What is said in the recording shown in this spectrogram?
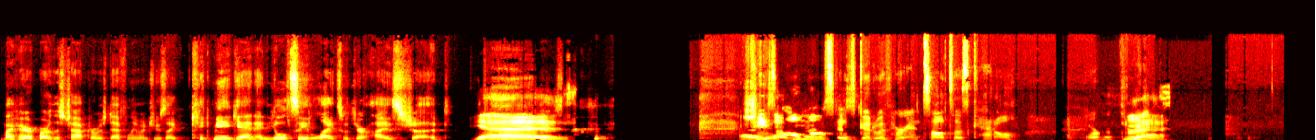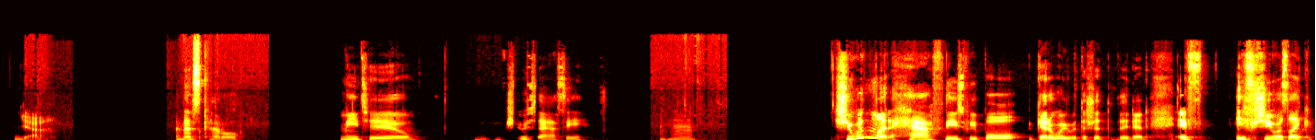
My favorite part of this chapter was definitely when she was like, "Kick me again, and you'll see lights with your eyes shut." Yes. She's love that. almost as good with her insults as Kettle or her Yeah. threats. Yeah. I miss Kettle. Me too. Mhm. She was sassy. hmm She wouldn't let half these people get away with the shit that they did. If if she was like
